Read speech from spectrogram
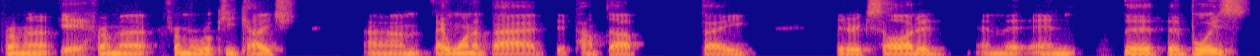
from a Yeah. from a from a rookie coach. Um, they want it bad. They're pumped up. They they're excited, and the, and the the boys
